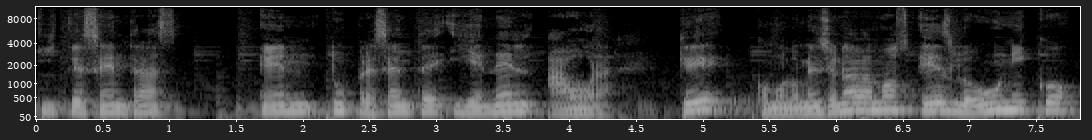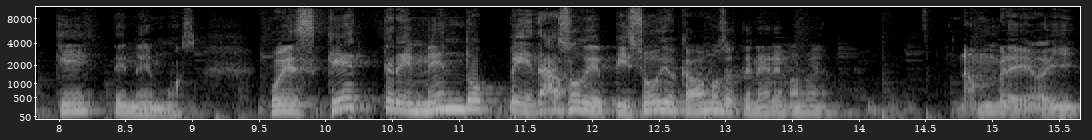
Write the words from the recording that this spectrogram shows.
y te centras en tu presente y en el ahora, que como lo mencionábamos es lo único que tenemos. Pues qué tremendo pedazo de episodio acabamos de tener, Emanuel. No, hombre, oye.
